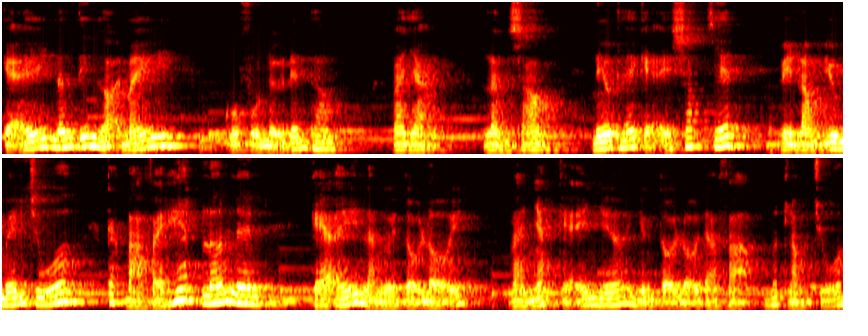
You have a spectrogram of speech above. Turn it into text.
kẻ ấy lớn tiếng gọi mấy của phụ nữ đến thăm và dặn, lần sau, nếu thấy kẻ ấy sắp chết vì lòng yêu mến chúa, các bà phải hét lớn lên, kẻ ấy là người tội lỗi và nhắc kẻ ấy nhớ những tội lỗi đã phạm mất lòng chúa.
